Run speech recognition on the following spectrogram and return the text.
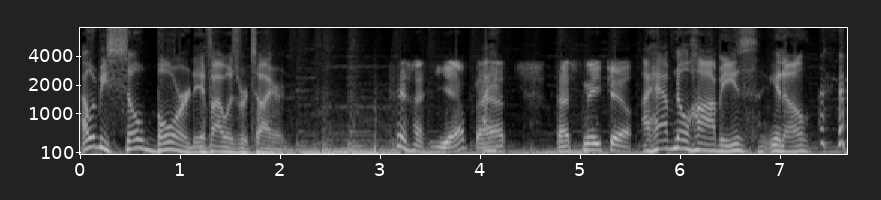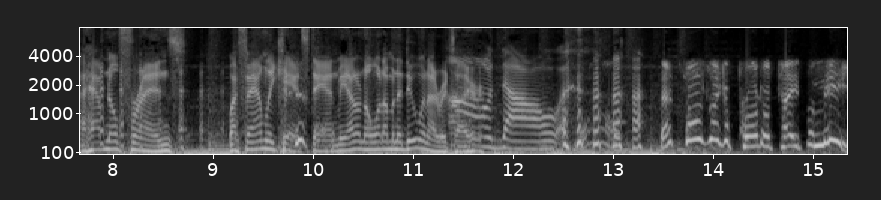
I would be so bored if I was retired. yep, that's that's me too. I have no hobbies, you know. I have no friends. My family can't stand me. I don't know what I'm going to do when I retire. Oh no. That sounds like a prototype of me.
